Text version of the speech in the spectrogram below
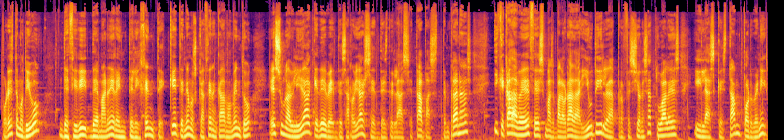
Por este motivo, decidir de manera inteligente qué tenemos que hacer en cada momento es una habilidad que debe desarrollarse desde las etapas tempranas y que cada vez es más valorada y útil en las profesiones actuales y las que están por venir.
